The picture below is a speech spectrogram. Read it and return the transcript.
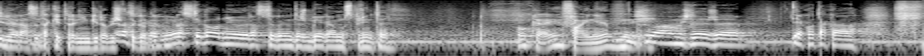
Ile razy takie treningi robisz w Raz w tygodniu? tygodniu, raz w tygodniu, raz w tygodniu też biegam sprinty. Okej, fajnie. Siła myślę, że jako taka w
